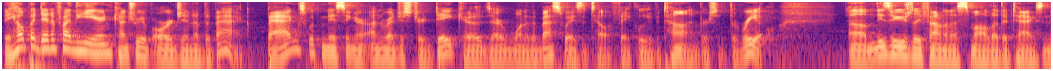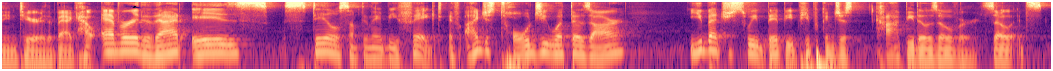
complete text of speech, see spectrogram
They help identify the year and country of origin of the bag. Bags with missing or unregistered date codes are one of the best ways to tell a fake Louis Vuitton versus the real. Um, these are usually found on the small leather tags in the interior of the bag. However, that is still something they'd be faked. If I just told you what those are, you bet your sweet bippy, people can just copy those over. So it's,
